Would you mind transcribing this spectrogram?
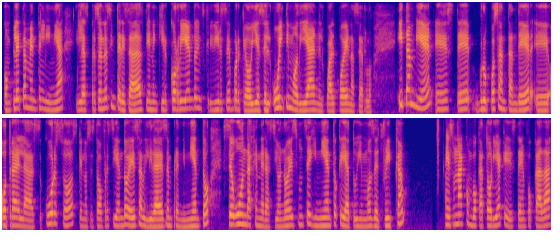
completamente en línea y las personas interesadas tienen que ir corriendo a inscribirse porque hoy es el último día en el cual pueden hacerlo. Y también este Grupo Santander, eh, otra de las cursos que nos está ofreciendo es habilidades de emprendimiento segunda generación, ¿no? Es un seguimiento que ya tuvimos de TripCamp. Es una convocatoria que está enfocada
